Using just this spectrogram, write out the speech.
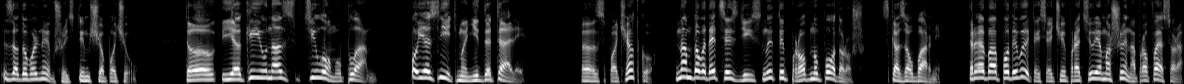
задовольнившись тим, що почув. То який у нас в цілому план? Поясніть мені деталі. Е, спочатку нам доведеться здійснити пробну подорож, сказав Барні. Треба подивитися, чи працює машина професора.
